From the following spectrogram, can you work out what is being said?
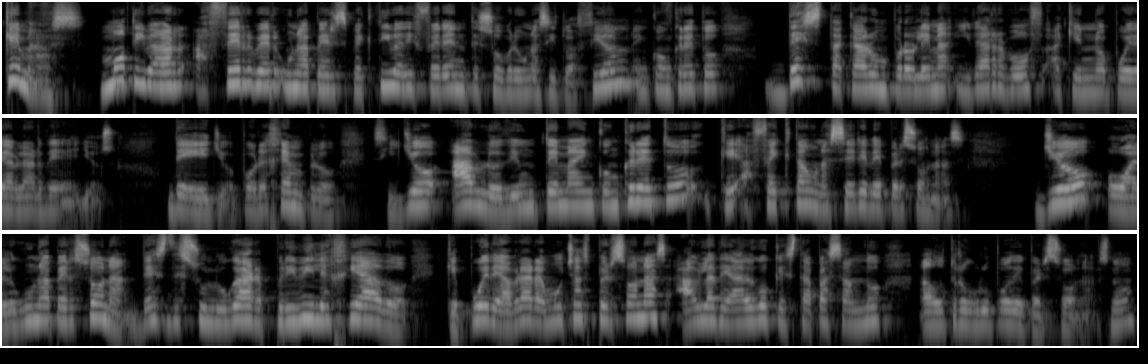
¿Qué más? Motivar, hacer ver una perspectiva diferente sobre una situación, en concreto, destacar un problema y dar voz a quien no puede hablar de ellos de ello. Por ejemplo, si yo hablo de un tema en concreto que afecta a una serie de personas, yo o alguna persona desde su lugar privilegiado que puede hablar a muchas personas habla de algo que está pasando a otro grupo de personas, ¿no?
